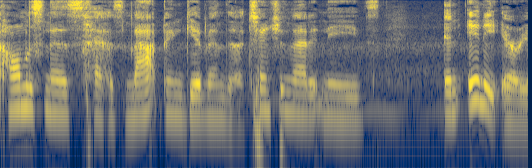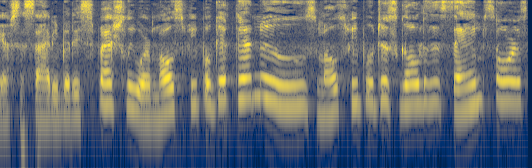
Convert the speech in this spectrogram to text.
Homelessness has not been given the attention that it needs in any area of society, but especially where most people get their news. Most people just go to the same source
